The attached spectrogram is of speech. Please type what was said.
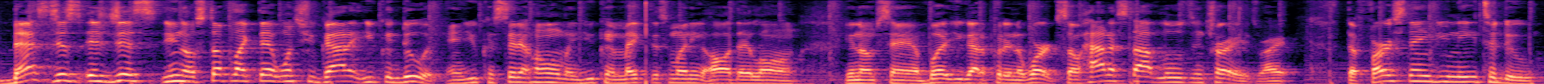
that's just it's just you know stuff like that. Once you got it, you can do it, and you can sit at home and you can make this money all day long. You know what I'm saying? But you got to put in the work. So how to stop losing trades? Right. The first thing you need to do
